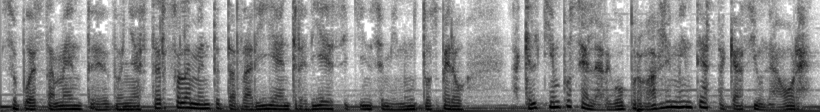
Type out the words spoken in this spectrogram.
Supuestamente, doña Esther solamente tardaría entre 10 y 15 minutos, pero Aquel tiempo se alargó probablemente hasta casi una hora.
